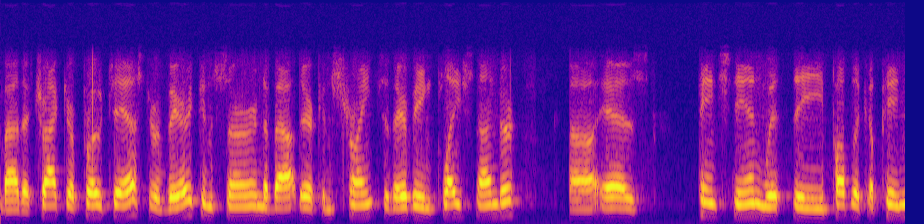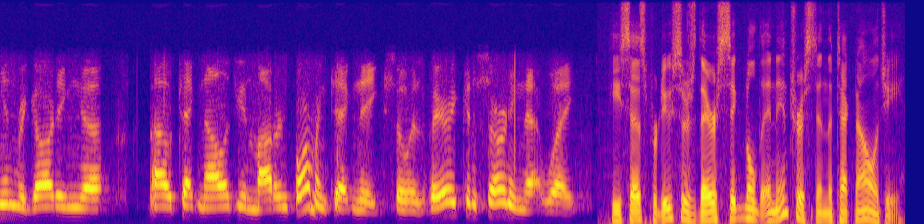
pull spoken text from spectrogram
by the tractor protest, are very concerned about their constraints that they're being placed under uh, as pinched in with the public opinion regarding uh, biotechnology and modern farming techniques. So it's very concerning that way. He says producers there signaled an interest in the technology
